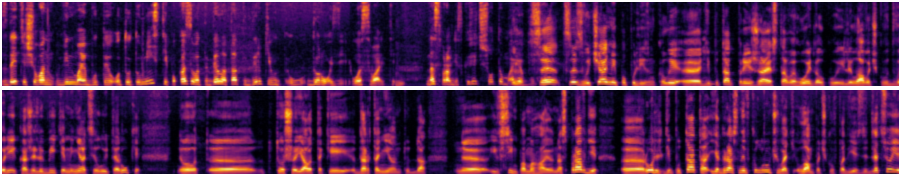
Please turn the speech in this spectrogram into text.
здається, що він, він має бути отут у місті і показувати, де латати дирки у, у дорозі, у асфальті. Насправді, скажіть, що то має бути? Це, це звичайний популізм. Коли е, депутат приїжджає, ставить гойдалку і лавочку в дворі, каже, любіть мене, цілуйте руки. От, е, то, що я от такий дартаніан тут, да? Е, і всім допомагаю. Насправді е, роль депутата якраз не вкручувати лампочку в під'їзді. Для цього є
